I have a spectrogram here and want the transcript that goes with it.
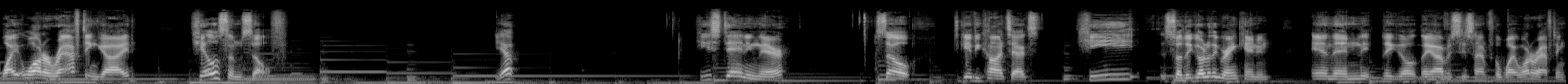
whitewater rafting guide kills himself. Yep. He's standing there. So, to give you context, he so they go to the Grand Canyon and then they go they obviously sign for the whitewater rafting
